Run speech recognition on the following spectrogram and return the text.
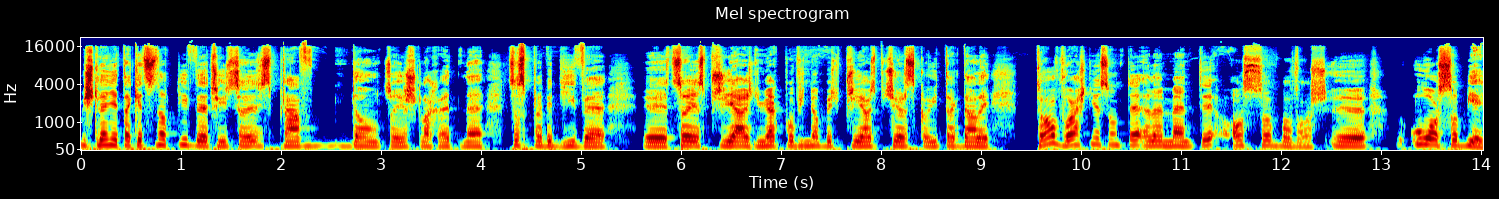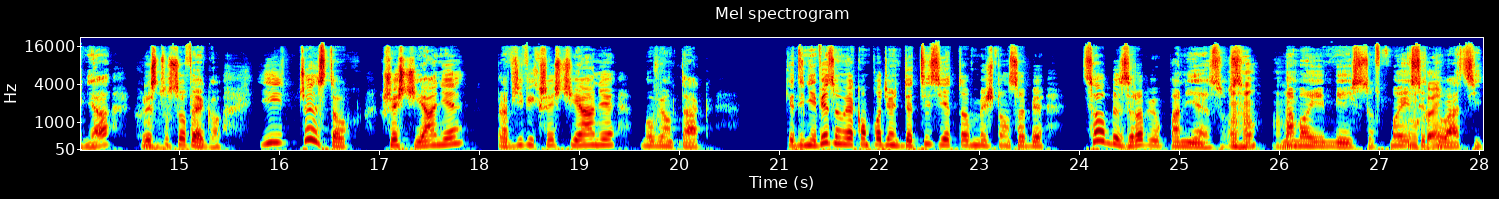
myślenie takie cnotliwe, czyli co jest prawdą, co jest szlachetne, co sprawiedliwe, y, co jest przyjaźnią, jak powinno być przyjacielsko i tak dalej. To właśnie są te elementy osobowość, y, uosobienia Chrystusowego. I często chrześcijanie, prawdziwi chrześcijanie mówią tak, kiedy nie wiedzą, jaką podjąć decyzję, to myślą sobie, co by zrobił Pan Jezus uh -huh, uh -huh. na moim miejscu, w mojej okay. sytuacji.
